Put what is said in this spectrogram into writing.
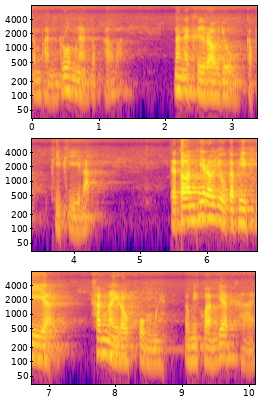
สัมพันธ์ร่วมงานกับเขาอะ นั่นนะคือเราอยู่กับพีพีละ แต่ตอนที่เราอยู่กับพีพีอะข้างในเราคมไงเรามีความแยบคาย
